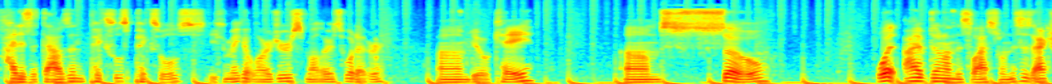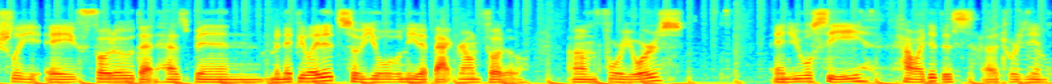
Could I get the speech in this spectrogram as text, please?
height is a thousand, pixels pixels. You can make it larger or smaller, it's whatever. Um, do okay. Um, so what I've done on this last one, this is actually a photo that has been manipulated, so you'll need a background photo um, for yours, and you will see how I did this uh, towards the end.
